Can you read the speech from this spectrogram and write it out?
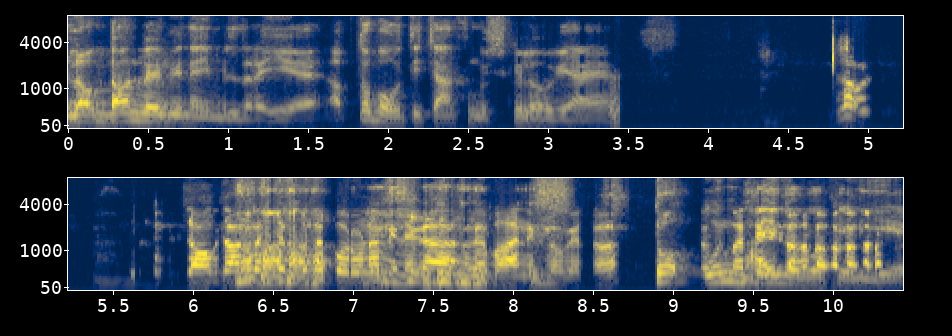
लॉकडाउन में भी नहीं मिल रही है। अब तो बहुत ही चांस मुश्किल हो गया है। लॉकडाउन में सिर्फ़ तुम्हें कोरोना मिलेगा अगर बाहर निकलोगे तो तो उन भाई लोगों के लिए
